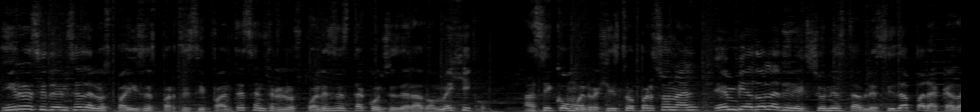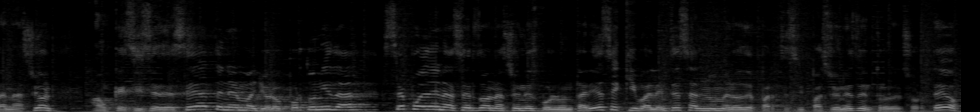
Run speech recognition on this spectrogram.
y residencia de los países participantes entre los cuales está considerado México, así como el registro personal enviado a la dirección establecida para cada nación, aunque si se desea tener mayor oportunidad, se pueden hacer donaciones voluntarias equivalentes al número de participaciones dentro del sorteo.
